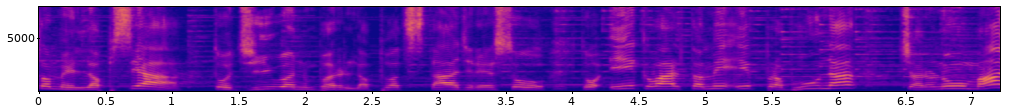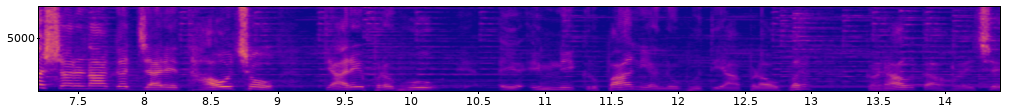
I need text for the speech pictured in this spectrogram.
તમે લપસ્યા, તો જીવનભર લપસતા જ રહેશો. તો એકવાર તમે એ પ્રભુના ચરણોમાં શરણાગત જ્યારે થાઓ છો, ત્યારે પ્રભુ એમની કૃપાની અનુભૂતિ આપણા ઉપર કરાવતા હોય છે.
